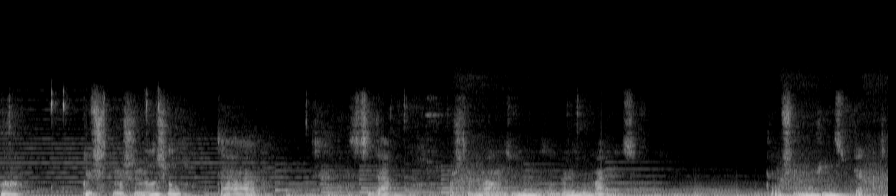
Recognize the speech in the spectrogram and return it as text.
О, ключ от машины нашел. Так. В прошлом раунде мы забыли добавить. Это очень важный аспект.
